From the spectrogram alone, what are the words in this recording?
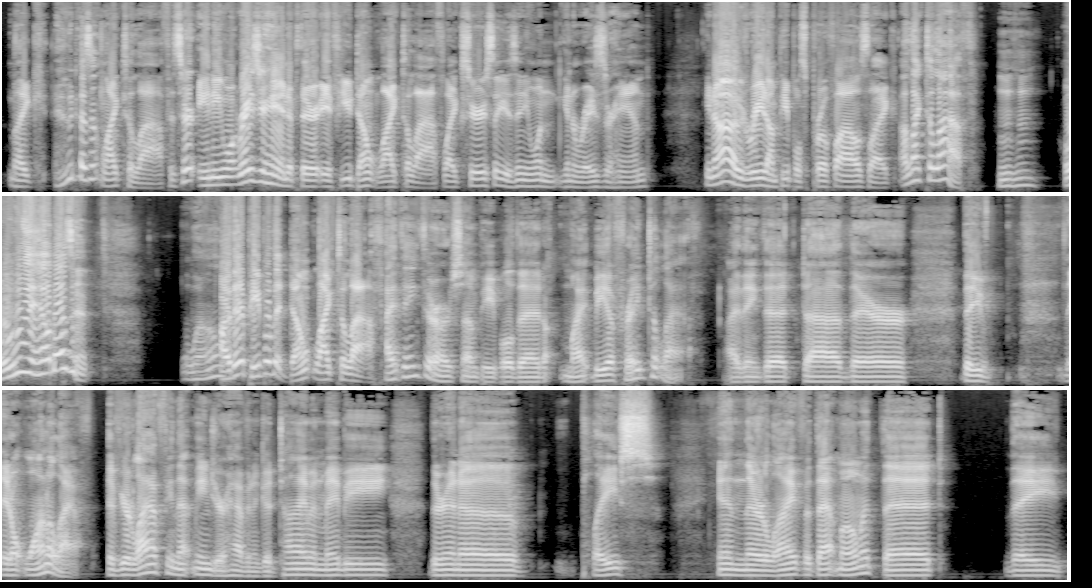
like who doesn't like to laugh. Is there anyone? Raise your hand if there if you don't like to laugh. Like seriously, is anyone going to raise their hand? You know, I would read on people's profiles like I like to laugh. Mm-hmm. Well, who the hell doesn't? Well, Are there people that don't like to laugh? I think there are some people that might be afraid to laugh. I think that uh, they're they they don't want to laugh. If you're laughing, that means you're having a good time, and maybe they're in a place in their life at that moment that they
